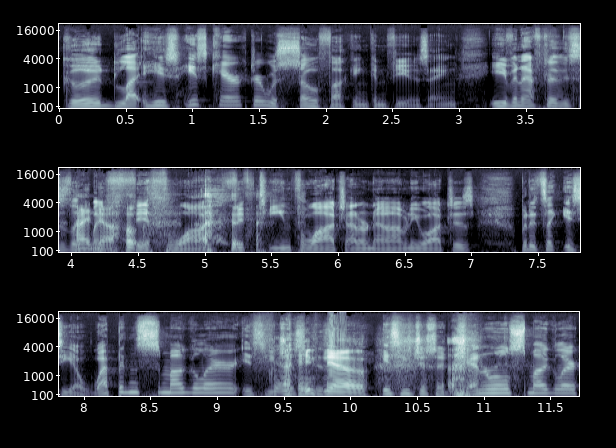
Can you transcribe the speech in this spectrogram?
good like his his character was so fucking confusing. Even after this is like I my know. fifth watch, fifteenth watch. I don't know how many watches, but it's like, is he a weapons smuggler? Is he just I know. Is he just a general smuggler?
